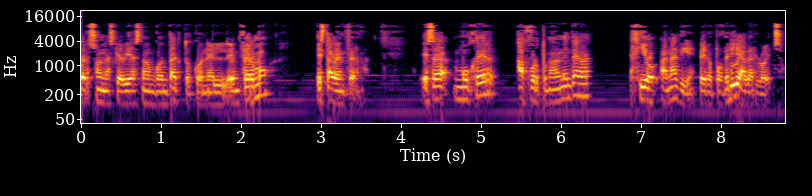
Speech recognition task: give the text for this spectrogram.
personas que había estado en contacto con el enfermo estaba enferma. Esa mujer afortunadamente no contagió a nadie, pero podría haberlo hecho.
